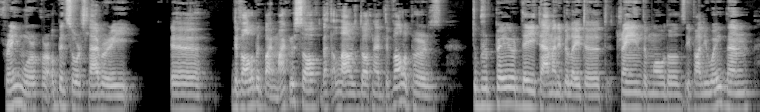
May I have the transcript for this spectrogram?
framework or open source library uh, developed by Microsoft that allows .NET developers to prepare data, manipulate it, train the models, evaluate them,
